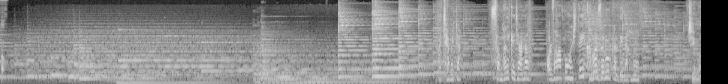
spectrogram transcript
हाँ। अच्छा बेटा, संभल के जाना और वहाँ पहुँचते ही खबर ज़रूर कर देना। जी माँ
